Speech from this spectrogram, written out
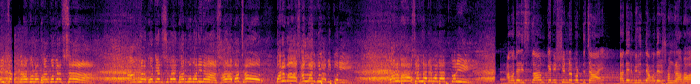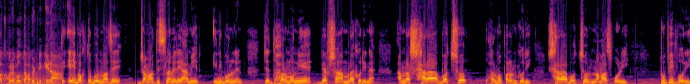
এইটার নাম হলো ধর্ম ব্যবসা। আমরা ভোটের সময় ধর্ম মানি না। সারা বছর বারো মাস আল্লাহর গুলামি করি। বারো মাস আল্লাহর ইবাদত করি। আমাদের ইসলামকে নিশ্চিন্ন করতে চায়। তাদের বিরুদ্ধে আমাদের সংগ্রাম আওয়াজ করে বলতে হবে, ঠিক কিনা? এই বক্তব্যের মাঝে জামাত ইসলামের এই আমির, ইনি বললেন যে ধর্ম নিয়ে ব্যবসা আমরা করি না, আমরা সারা বছর ধর্ম পালন করি, সারা বছর নামাজ পড়ি, টুপি পরি,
